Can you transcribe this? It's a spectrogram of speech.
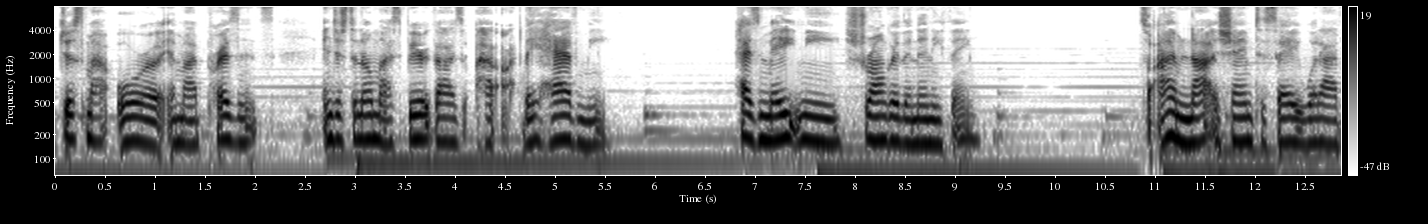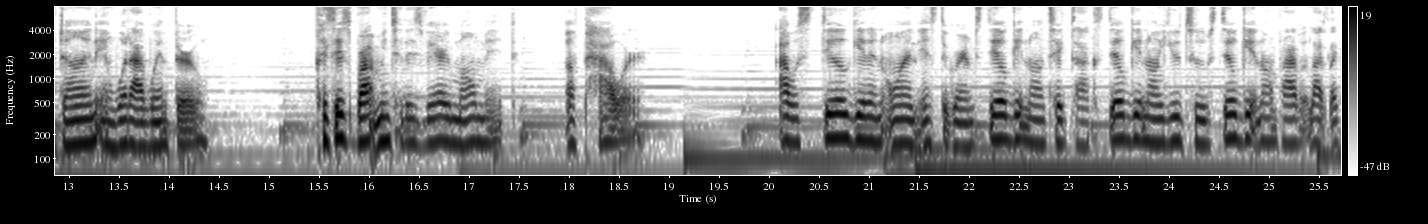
Just my aura and my presence, and just to know my spirit guides, they have me has made me stronger than anything. So I am not ashamed to say what I've done and what I've went through. Cause it's brought me to this very moment of power. I was still getting on Instagram, still getting on TikTok, still getting on YouTube, still getting on private lives. Like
